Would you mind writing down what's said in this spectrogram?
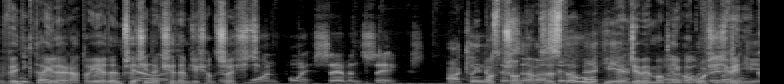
Wynik Tylera to 1,76. Posprzątam ze stołu i będziemy mogli ogłosić wynik.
